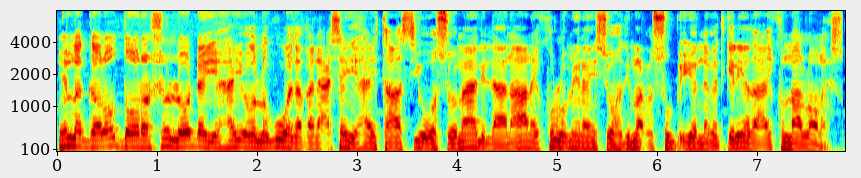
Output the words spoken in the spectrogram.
in la galo doorasho loo dhan yahay oo lagu wada qanacsan yahay taasi oo somalilan aanay ku luminayn soohdimo cusub iyo nabadgelyada ay ku naalloonayso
